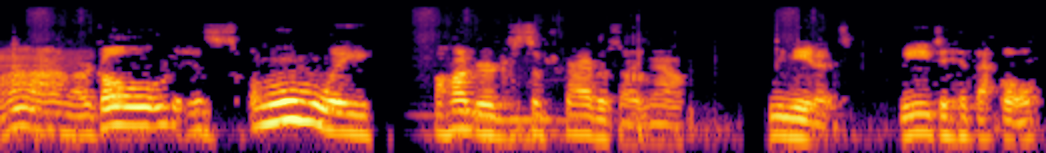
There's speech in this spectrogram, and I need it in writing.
Ah, our goal is only 100 subscribers right now. We need it. We need to hit that goal.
